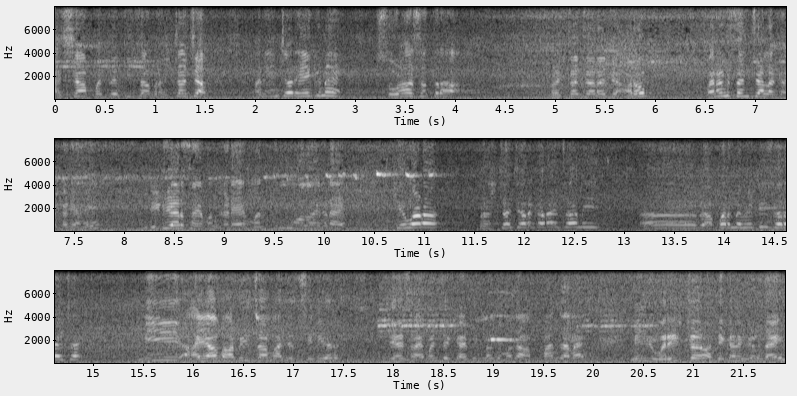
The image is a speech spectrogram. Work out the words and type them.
अशा पद्धतीचा भ्रष्टाचार. आणि यांच्यावर एक नाही सोळा सतरा भ्रष्टाचाराचे आरोप पणन संचालकाकडे आहे डी डी आर साहेबांकडे आहे मंत्री महोदयाकडे आहे. केवळ भ्रष्टाचार करायचा आणि अं, व्यापाऱ्यांना वेटीस धरायचा मी हया या माझे सिनियर पी आय साहेबांच्या कॅबिनला जो माझा अपमान झाला आहे. मी वरिष्ठ अधिकाऱ्यांकडे जाईल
